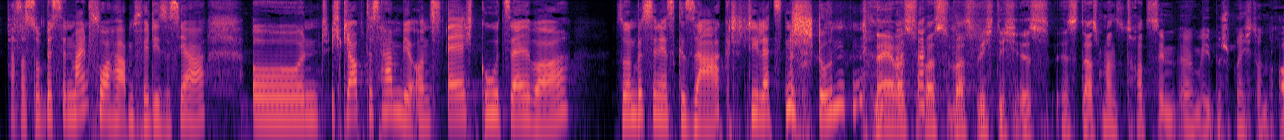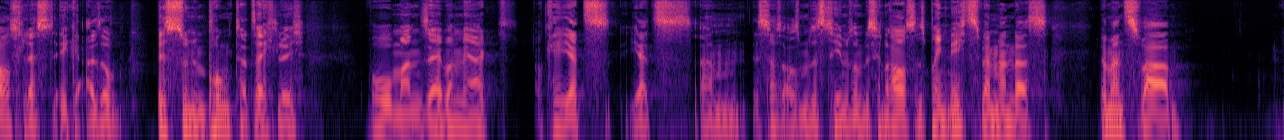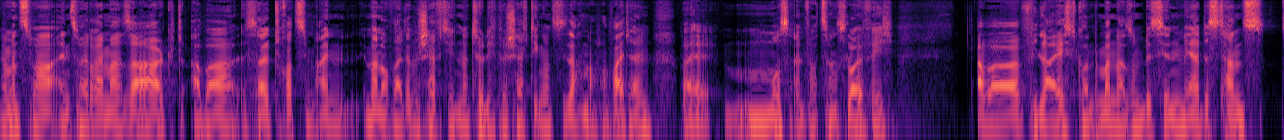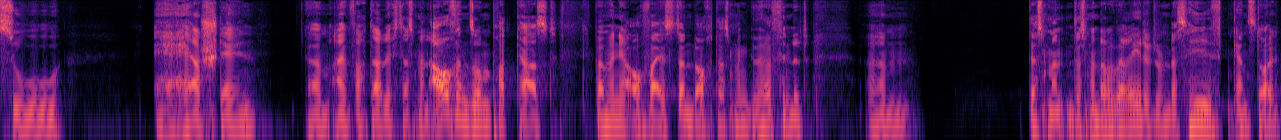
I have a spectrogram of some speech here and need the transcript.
Das ist so ein bisschen mein Vorhaben für dieses Jahr. Und ich glaube, das haben wir uns echt gut selber so ein bisschen jetzt gesagt, die letzten Stunden. Naja, was, was, was wichtig ist, ist, dass man es trotzdem irgendwie bespricht und rauslässt. Also bis zu einem Punkt tatsächlich, wo man selber merkt, okay, jetzt, jetzt ähm, ist das aus dem System so ein bisschen raus. Es bringt nichts, wenn man das, wenn man zwar wenn man zwar ein, zwei, dreimal sagt, aber es halt trotzdem einen immer noch weiter beschäftigt. Und natürlich beschäftigen uns die Sachen auch noch weiterhin, weil muss einfach zwangsläufig. Aber vielleicht konnte man da so ein bisschen mehr Distanz zu herstellen. Ähm, einfach dadurch, dass man auch in so einem Podcast, weil man ja auch weiß dann doch, dass man Gehör findet, ähm, dass man, dass man darüber redet und das hilft ganz doll.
